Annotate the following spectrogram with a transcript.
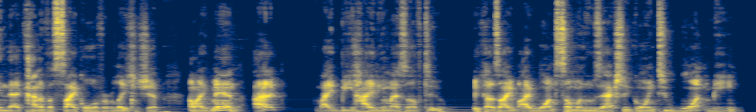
in that kind of a cycle of a relationship, I'm like, man, I might be hiding myself too because I, I want someone who's actually going to want me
